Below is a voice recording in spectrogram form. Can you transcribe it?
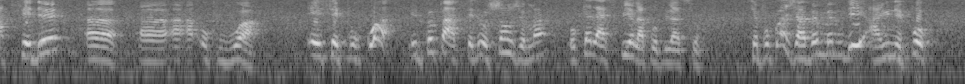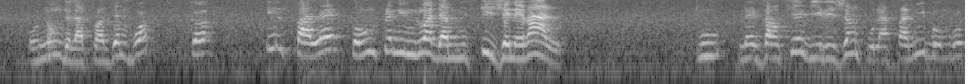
accéder au pouvoir. Et c'est pourquoi ils ne peuvent pas accéder au changement auquel aspire la population. C'est pourquoi j'avais même dit à une époque, au nom de la troisième voie, que il fallait qu'on prenne une loi d'amnistie générale pour les anciens dirigeants, pour la famille Bongo,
